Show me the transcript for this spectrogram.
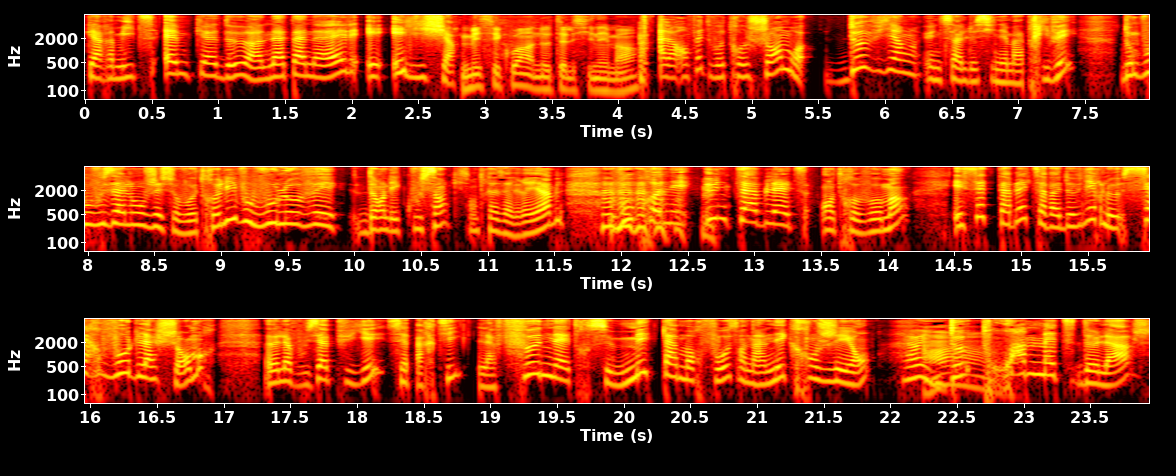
Karmitz, MK2, hein, Nathanaël et Elisha. Mais c'est quoi un hôtel cinéma? Alors en fait, votre chambre devient une salle de cinéma privée. Donc vous vous allongez sur votre lit, vous vous levez dans les coussins qui sont très agréables. Vous prenez une tablette entre vos mains et cette tablette, ça va devenir le cerveau de la chambre. Euh, là, vous appuyez, c'est parti. La fenêtre se métamorphose en un écran géant Ah oui. Ah. de 3 mètres de large.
